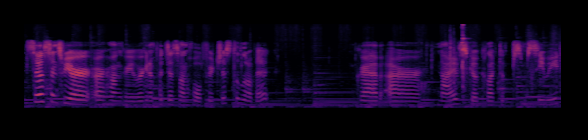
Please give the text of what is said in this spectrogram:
So since we are, are hungry, we're gonna put this on hold for just a little bit. Grab our knives, go collect up some seaweed.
